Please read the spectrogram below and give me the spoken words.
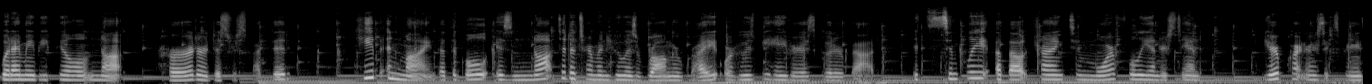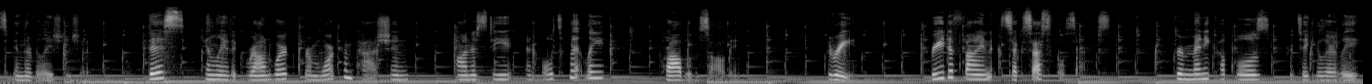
Would I maybe feel not heard or disrespected, keep in mind that the goal is not to determine who is wrong or right or whose behavior is good or bad. It's simply about trying to more fully understand your partner's experience in the relationship. This can lay the groundwork for more compassion, honesty, and ultimately problem solving. 3. Redefine successful sex. For many couples, particularly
